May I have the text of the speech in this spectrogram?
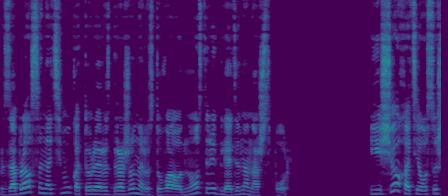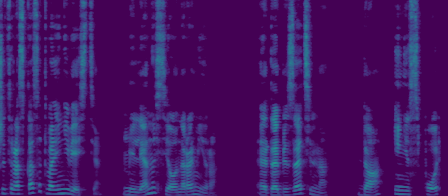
Забрался на тьму, которая раздраженно раздувала ноздри, глядя на наш спор. Еще хотел услышать рассказ о твоей невесте. Милена села на Рамира. Это обязательно? Да, и не спорь.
